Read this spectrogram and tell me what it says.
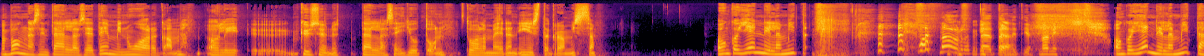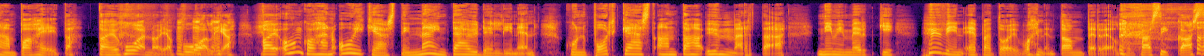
Mä bongasin tällaisen, että Emmi Nuorgam oli kysynyt tällaisen jutun tuolla meidän Instagramissa. Onko Jennillä mitä... Naurattaa tätä nyt jo. Noniin. Onko Jennillä mitään paheita tai huonoja puolia vai onko hän oikeasti näin täydellinen, kun podcast antaa ymmärtää nimimerkki hyvin epätoivoinen Tampereelta 88.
